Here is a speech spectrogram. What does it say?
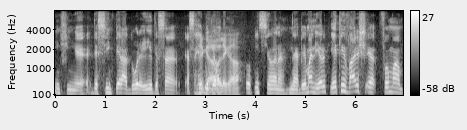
enfim, é, desse imperador aí, dessa essa rebelião legal. provinciana, né? Bem maneiro. E aí tem vários. É, foi uma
